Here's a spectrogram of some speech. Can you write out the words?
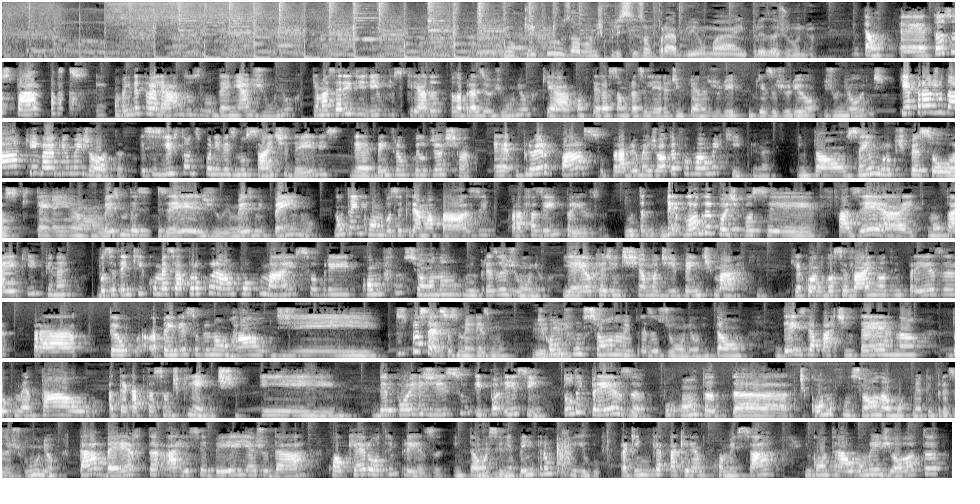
E o que, que os alunos precisam para abrir uma empresa júnior? Então, é, todos os passos estão bem detalhados no DNA Júnior, que é uma série de livros criada pela Brasil Júnior, que é a Confederação Brasileira de Empresas, Juri- Empresas Juniores, que é para ajudar quem vai abrir uma EJ. Esses livros estão disponíveis no site deles, é bem tranquilo de achar. É, o primeiro passo para abrir uma EJ é formar uma equipe, né? Então, sem um grupo de pessoas que tenham o mesmo desejo e o mesmo empenho, não tem como você criar uma base para fazer a empresa. Então, de- logo depois de você fazer a, e- montar a equipe, né? Você tem que começar a procurar um pouco mais sobre como funciona uma empresa júnior. E aí é o que a gente chama de benchmarking, que é quando você vai em outra empresa para ter um- aprender sobre o know-how de dos processos mesmo, de Uhum. como funciona uma empresa júnior. Então, desde a parte interna, documental, até captação de cliente. E depois disso, e, e assim, toda empresa, por conta da, de como funciona o movimento Empresa Júnior, está aberta a receber e ajudar qualquer outra empresa. Então, Uhum. assim, é bem tranquilo. Para quem está querendo começar, encontrar alguma EJ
